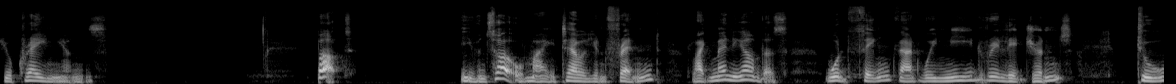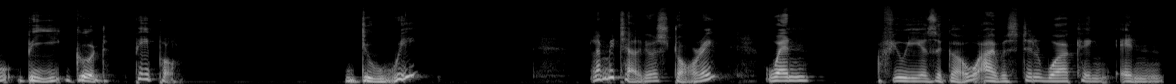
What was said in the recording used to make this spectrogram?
Ukrainians. But even so, my Italian friend, like many others, would think that we need religions to be good people. Do we? Let me tell you a story. When a few years ago I was still working in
